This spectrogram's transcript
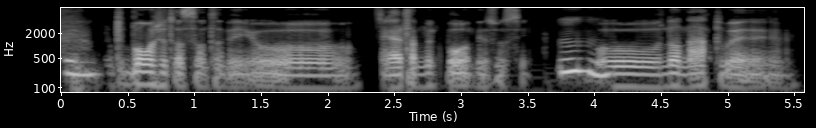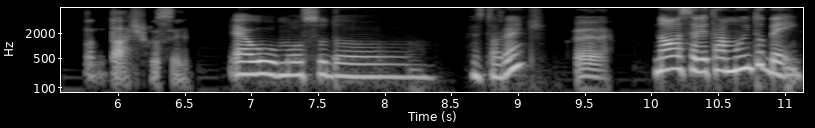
Sim. Muito bom de atuação também. O... A galera tá muito boa mesmo, assim. Uhum. O Nonato é fantástico, assim. É o moço do restaurante? É. Nossa, ele tá muito bem.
